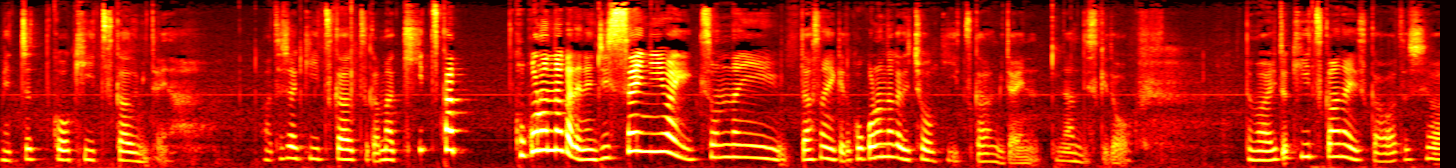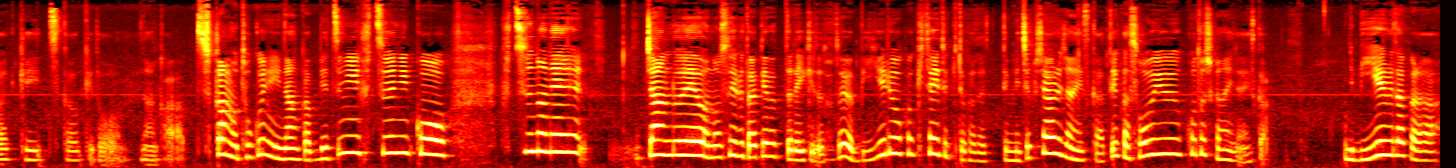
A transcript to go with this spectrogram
めっちゃこう気使うみたいな。私は気使うつうか、まあ気使っ、心の中でね、実際にはそんなに出さないけど、心の中で超気使うみたいなんですけど、でも割と気使わないですか？私は気使うけどなんかしかも特になんか別に普通にこう普通のねジャンル絵を載せるだけだったらいいけど例えば BL を描きたい時とかだってめちゃくちゃあるじゃないですか。っていうかそういうことしかないじゃないですか。で BL だから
